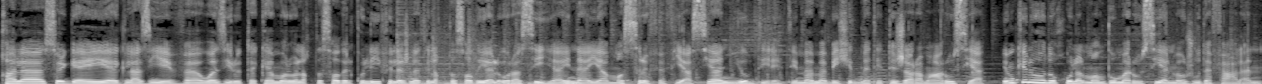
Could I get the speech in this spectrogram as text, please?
قال سيرجي غلازييف وزير التكامل والاقتصاد الكلي في اللجنة الاقتصادية الأوراسية إن أي مصرف في آسيان يبدي الاهتمام بخدمة التجارة مع روسيا يمكنه دخول المنظومة الروسية الموجودة فعلا.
